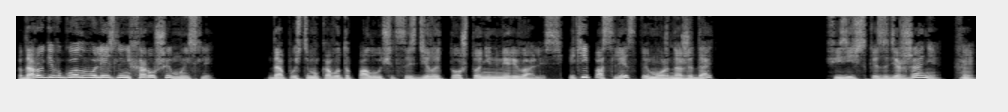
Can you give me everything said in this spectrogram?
По дороге в голову лезли нехорошие мысли. Допустим, у кого-то получится сделать то, что они намеревались. Какие последствия можно ожидать? Физическое задержание? Хм,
